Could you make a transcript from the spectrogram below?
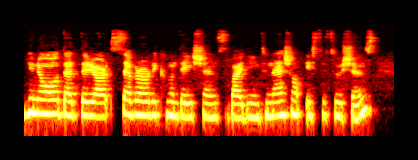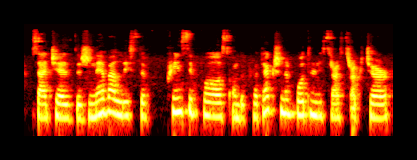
You know that there are several recommendations by the international institutions, such as the Geneva list of principles on the protection of water infrastructure,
